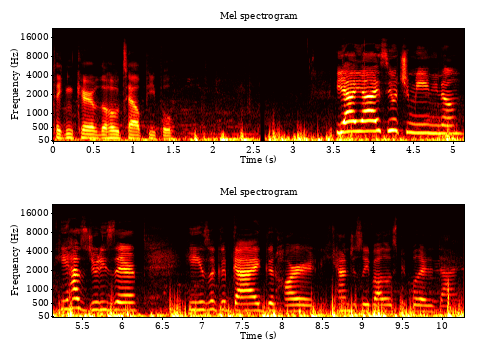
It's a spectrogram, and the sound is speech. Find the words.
taking care of the hotel people. yeah, yeah, I see what you mean. You know, he has duties there. He's a good guy, good heart. He can't just leave all those people there to die.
